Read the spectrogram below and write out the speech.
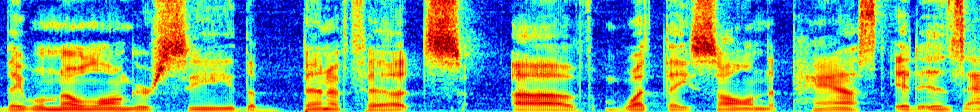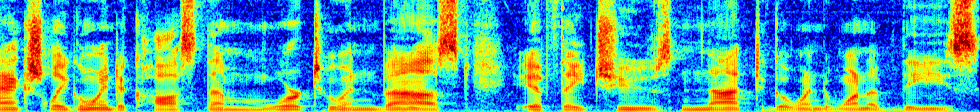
They will no longer see the benefits of what they saw in the past. It is actually going to cost them more to invest if they choose not to go into one of these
